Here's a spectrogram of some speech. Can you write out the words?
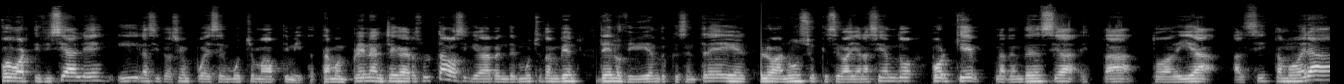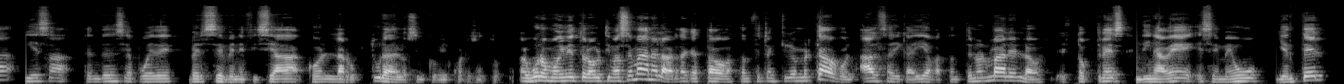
fuegos artificiales y la situación puede ser mucho más optimista. Estamos en plena entrega de resultados, así que va a depender mucho también de los dividendos que se entreguen, los anuncios que se vayan haciendo, porque la tendencia está todavía alcista moderada y esa tendencia puede verse beneficiada con la ruptura de los 5.400 Algunos movimientos la última semana, la verdad que ha estado bastante tranquilo el mercado, con alzas y caídas bastante normales, el top 3, Dina SMU y Entel,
